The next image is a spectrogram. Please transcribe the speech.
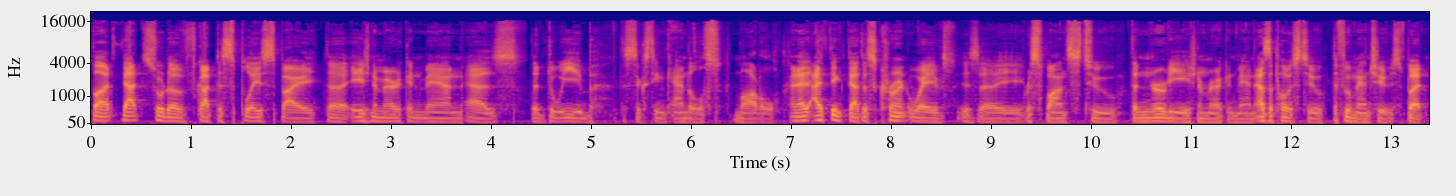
but that sort of got displaced by the Asian American man as the dweeb, the 16 candles model. And I, I think that this current wave is a response to the nerdy Asian American man as opposed to the Fu Manchus. But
